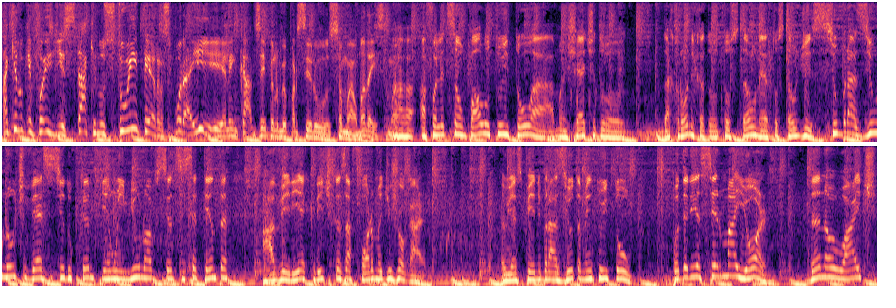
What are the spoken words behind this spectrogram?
Aquilo que foi destaque nos twitters por aí, elencados aí pelo meu parceiro Samuel. Manda aí, Samuel. A, a Folha de São Paulo tuitou a, a manchete do, da crônica do Tostão, né? Tostão diz: se o Brasil não tivesse sido campeão em 1970, haveria críticas à forma de jogar. O ESPN Brasil também tuitou: poderia ser maior. Dana White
